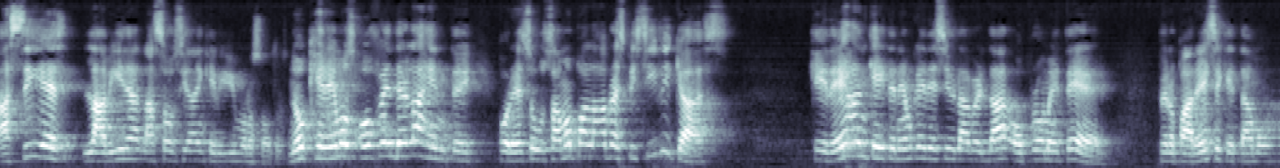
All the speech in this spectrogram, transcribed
Así es la vida, la sociedad en que vivimos nosotros. No queremos ofender a la gente, por eso usamos palabras específicas que dejan que tenemos que decir la verdad o prometer, pero parece que estamos,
